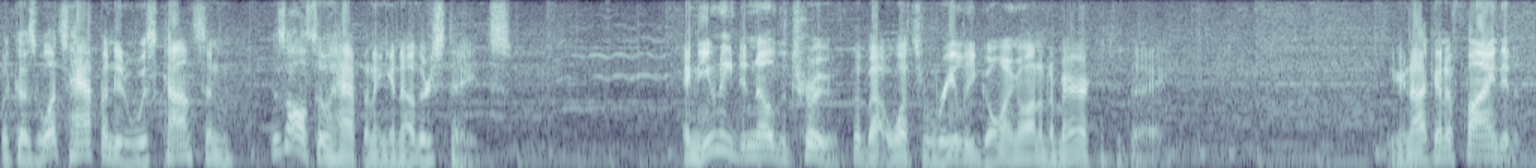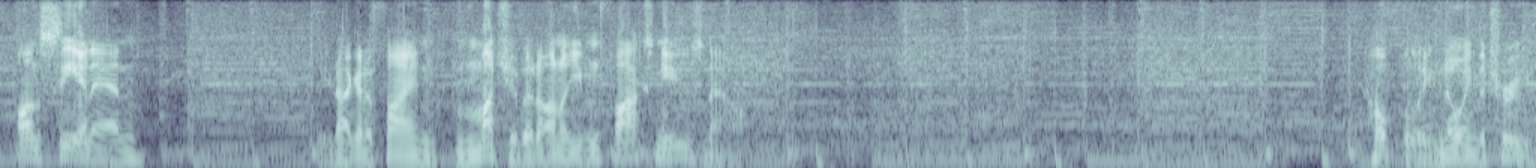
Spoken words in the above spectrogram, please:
Because what's happened in Wisconsin is also happening in other states. And you need to know the truth about what's really going on in America today. You're not going to find it on CNN. You're not going to find much of it on even Fox News now. Hopefully, knowing the truth,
